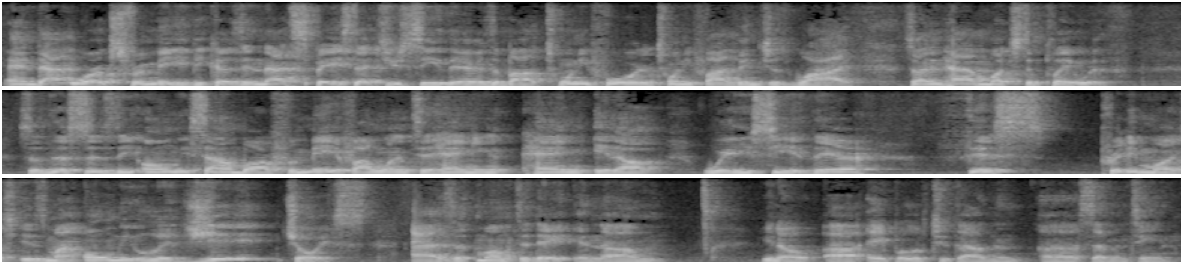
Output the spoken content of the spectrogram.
And that works for me because in that space that you see there is about 24 to 25 inches wide. So I didn't have much to play with. So this is the only soundbar for me if I wanted to hang, hang it up where you see it there. This pretty much is my only legit choice as a month to date in, um, you know, uh, April of 2017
